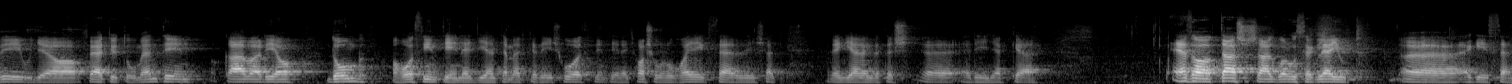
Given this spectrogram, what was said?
ugye a Fertőtó mentén, a Kávária domb, ahol szintén egy ilyen temetkezés volt, szintén egy hasonló hajékszerrel, és hát elég jellegzetes edényekkel. Ez a társaság valószínűleg lejut egészen,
